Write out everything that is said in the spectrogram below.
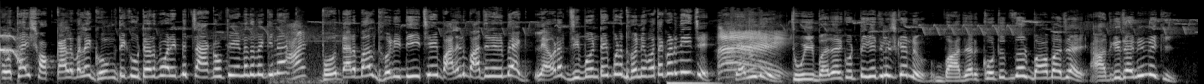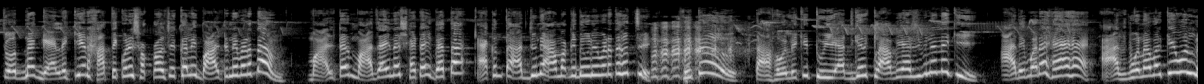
কোথায় সকালবেলায় ঘুম থেকে উঠার পর একটু চা কফি এনে দেবে কিনা? ভোদার বাল ধরে দিয়েছে এই বালের বাজারের ব্যাগ লেওড়া জীবনটাই পুরো ধনে করে দিয়েছে। কেন রে তুই বাজার করতে গেছিলিস কেন? বাজার করতে তোর বাবা যায় আজকে জানি নাকি? চোদ্দা গেলে কি আর হাতে করে সকাল সকালে বালটা নিয়ে বেড়াতাম? মালটার মাজায় না সেটাই ব্যথা। এখন তার জন্য আমাকে দৌড়ে বেড়াতে হচ্ছে। তাহলে কি তুই আজকের ক্লাবে আসবি না নাকি? আরে বারে হ্যাঁ হ্যাঁ আসব না আবার কে বলল?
